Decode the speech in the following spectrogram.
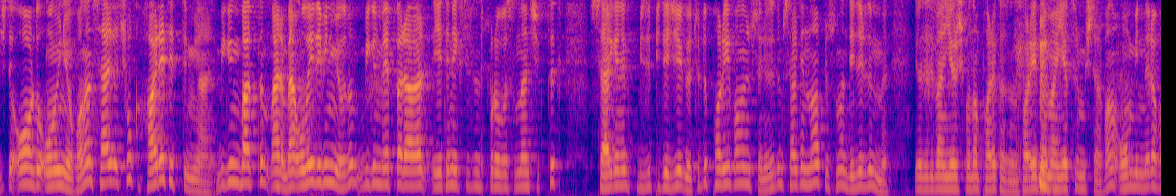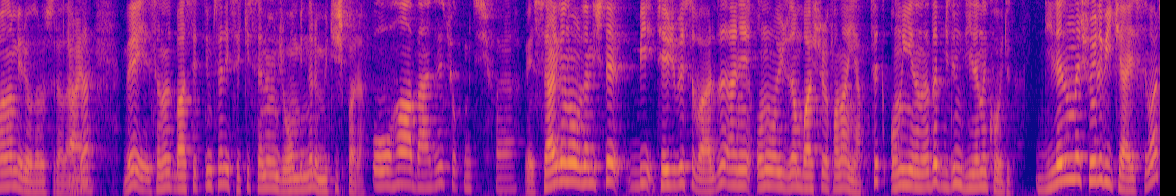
İşte orada oynuyor falan. Sergen çok hayret ettim yani. Bir gün baktım hani ben olayı da bilmiyordum. Bir gün hep beraber yeteneksizsiniz provasından çıktık. Sergen hep bizi pideciye götürdü. Parayı falan üstleniyor. Dedim Sergen ne yapıyorsun lan delirdin mi? Ya dedi ben yarışmadan para kazandım. Parayı da hemen yatırmışlar falan. 10 bin lira falan veriyorlar o sıralarda. Aynen. Ve sana bahsettiğim sene 8 sene önce 10 bin lira müthiş para. Oha bence de çok müthiş para. Ve Sergen oradan işte bir tecrübesi vardı. Hani onu o yüzden başrol falan yaptık. Onun yanına da bizim Dilan'ı koyduk. Dilan'ın da şöyle bir hikayesi var.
